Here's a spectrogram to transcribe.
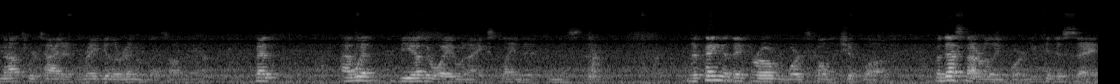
knots were tied at regular intervals on there. But I went the other way when I explained it in this thing. The thing that they throw overboard is called a chip log. But that's not really important. You can just say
